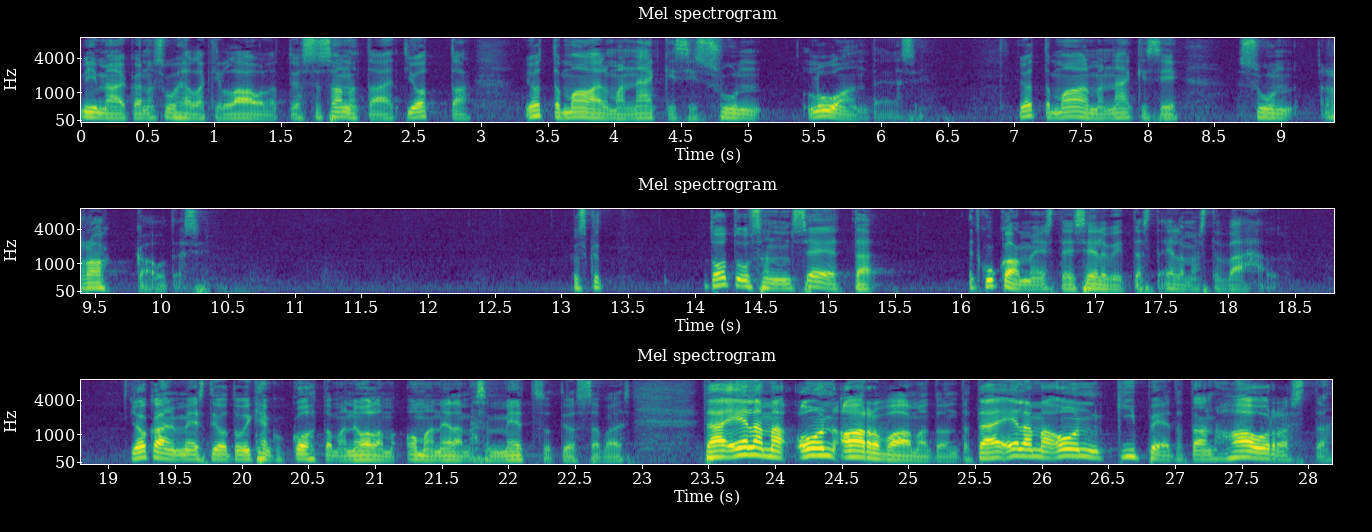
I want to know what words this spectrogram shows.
viime aikoina suhellakin laulattu, jossa sanotaan, että jotta, jotta maailma näkisi sun luonteesi, jotta maailma näkisi sun rakkautesi. Koska totuushan on se, että, että kukaan meistä ei selviä tästä elämästä vähällä. Jokainen meistä joutuu ikään kuin kohtamaan ne oman elämänsä metsut jossain vaiheessa. Tämä elämä on arvaamatonta. Tämä elämä on kipeätä, tämä on haurasta.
